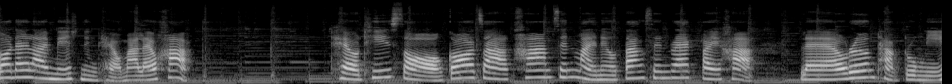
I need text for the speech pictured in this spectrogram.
ก็ได้ลายเมชหนึ่งแถวมาแล้วค่ะ แถวที่ 2 ก็จะข้ามเส้นไหมแนวตั้งเส้นแรกไปค่ะ แล้วเริ่มถักตรงนี้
